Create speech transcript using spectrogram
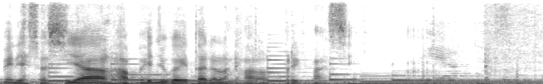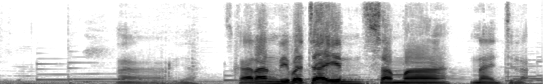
media sosial HP juga itu adalah hal privasi. Nah ya. Sekarang dibacain sama Najla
